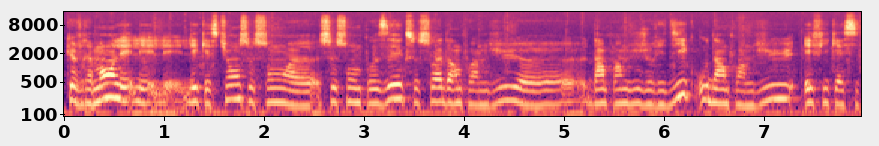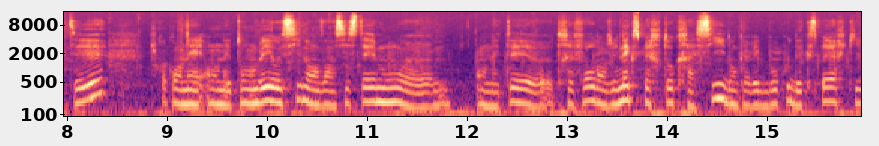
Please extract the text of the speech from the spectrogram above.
que vraiment les, les, les questions se sont, euh, se sont posées, que ce soit d'un point, de vue, euh, point de vue juridique ou d'un point de vue efficacité. Je crois qu'on est, on est tombé aussi dans un système où euh, on était euh, très fort dans une expertocratie, donc avec beaucoup d'experts qui,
